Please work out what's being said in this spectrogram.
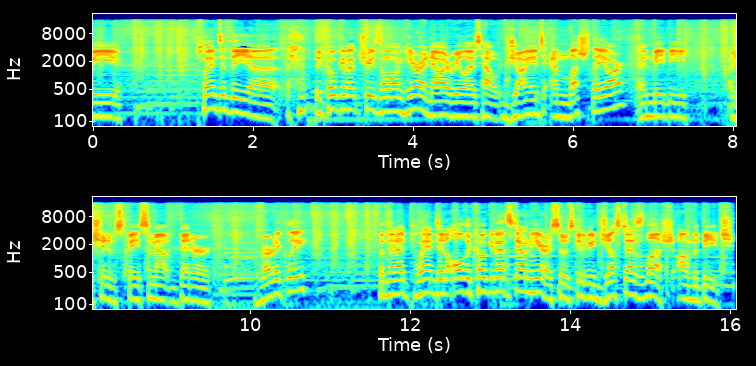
We planted the uh, the coconut trees along here, and now I realize how giant and lush they are, and maybe I should have spaced them out better vertically. But then I planted all the coconuts down here, so it's going to be just as lush on the beach,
